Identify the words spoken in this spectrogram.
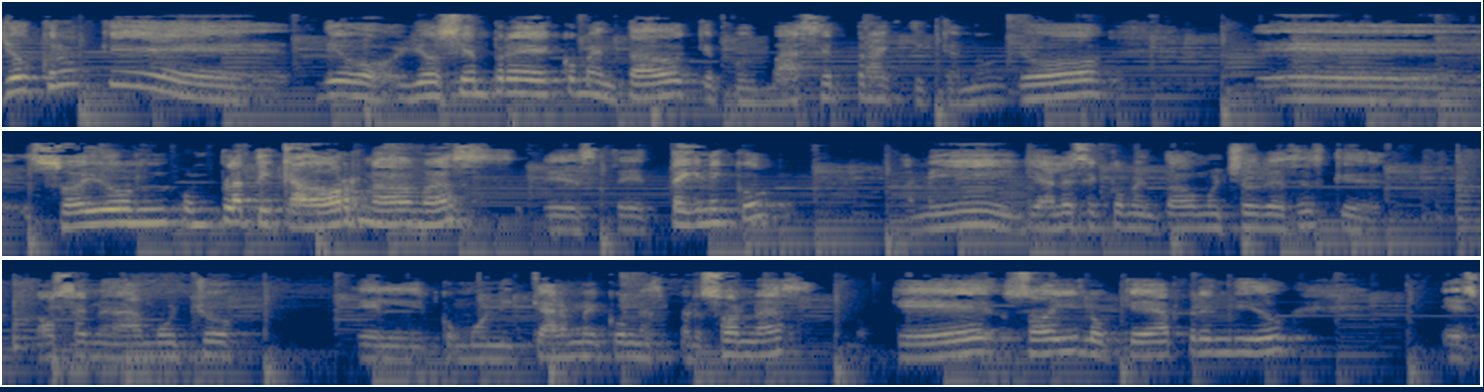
Yo creo que, digo, yo siempre he comentado que pues va a ser práctica, ¿no? Yo eh, soy un, platicador nada más, este, técnico. A mí ya les he comentado muchas veces que no se me da mucho el comunicarme con las personas. Lo que soy, lo que he aprendido es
